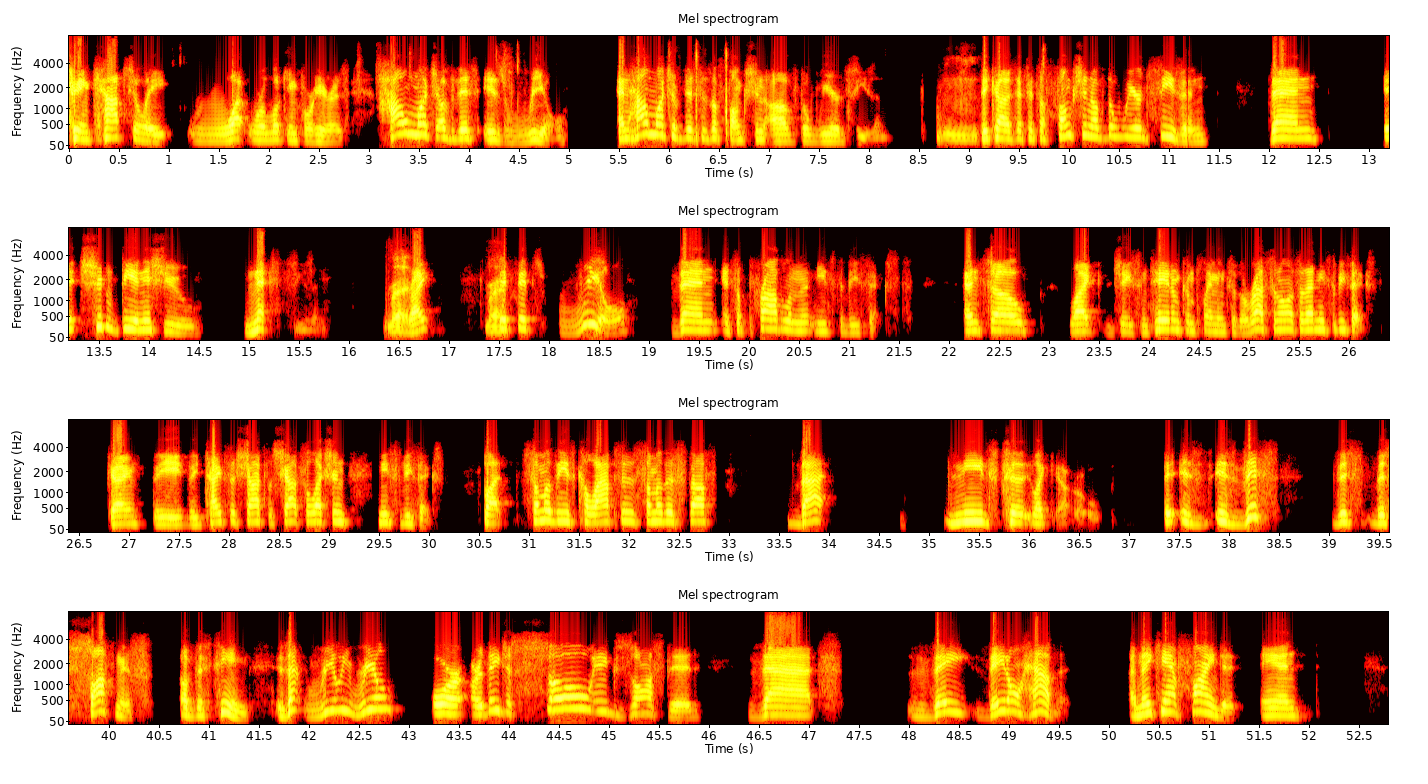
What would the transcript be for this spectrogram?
to encapsulate what we're looking for here is how much of this is real and how much of this is a function of the weird season. Mm. Because if it's a function of the weird season, then it shouldn't be an issue next season, Right. right? Right. if it's real, then it's a problem that needs to be fixed. And so, like Jayson Tatum complaining to the refs and all that, so that needs to be fixed. Okay, the the types of shots, the shot selection needs to be fixed. But some of these collapses, some of this stuff, that needs to like is is this this this softness of this team is that really real? Or are they just so exhausted that they they don't have it and they can't find it and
